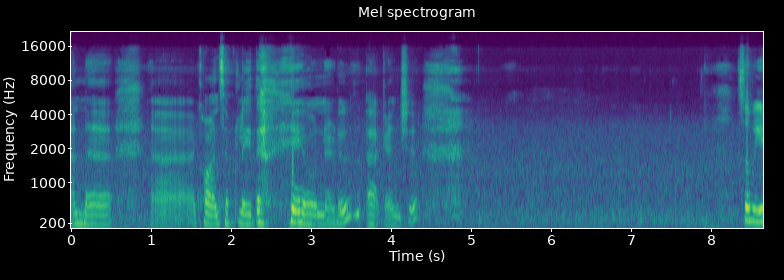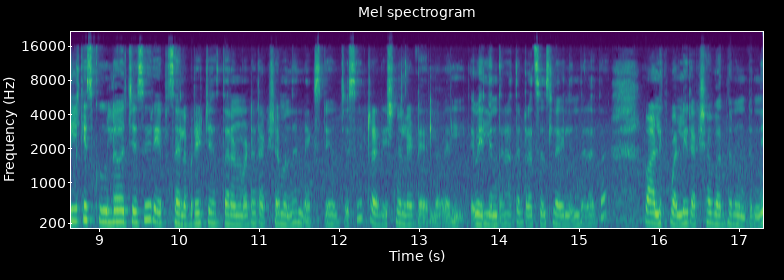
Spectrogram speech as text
అన్న కాన్సెప్ట్లో అయితే ఉన్నాడు ఆకాంక్ష సో వీళ్ళకి స్కూల్లో వచ్చేసి రేపు సెలబ్రేట్ చేస్తారనమాట రక్షాబంధన్ నెక్స్ట్ డే వచ్చేసి ట్రెడిషనల్ అటైర్లో వెళ్ళి వెళ్ళిన తర్వాత డ్రెస్సెస్లో వెళ్ళిన తర్వాత వాళ్ళకి మళ్ళీ రక్షాబంధన్ ఉంటుంది.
